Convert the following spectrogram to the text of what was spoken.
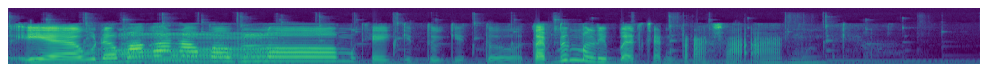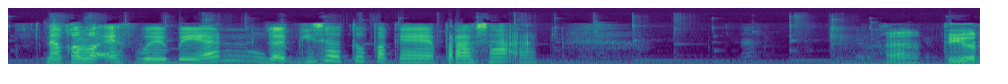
Iya, udah makan apa Oh. belum? Kayak gitu-gitu. Tapi melibatkan perasaan mungkin. Nah, kalau FWB-an nggak bisa tuh pakai perasaan. Hah, Tiur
